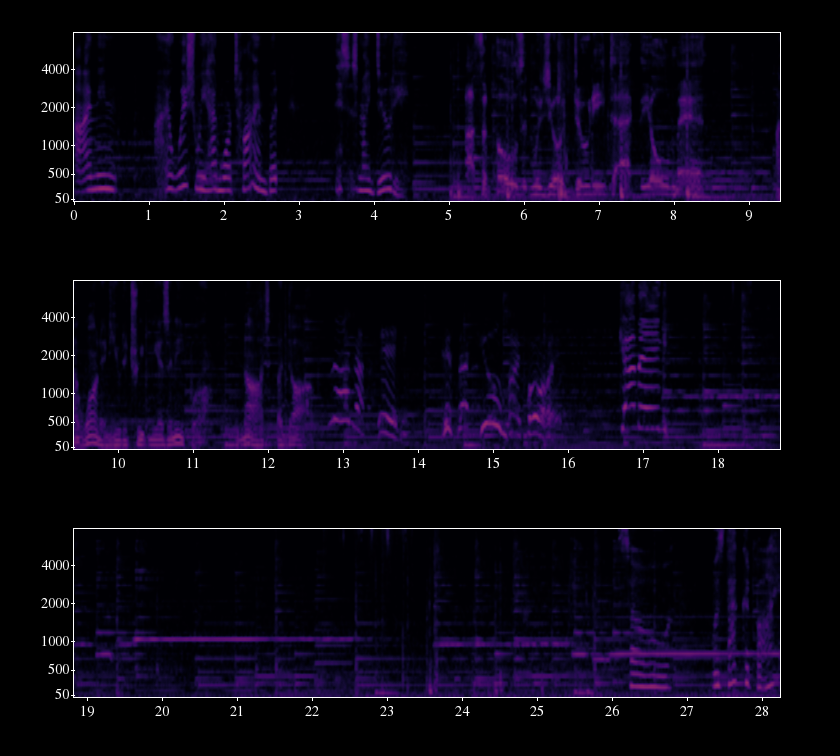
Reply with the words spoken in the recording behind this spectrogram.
I mean, I wish we had more time, but this is my duty. I suppose it was your duty to act the old man. I wanted you to treat me as an equal, not a dog. No, not pig. Is that you, my boy? Coming! So, was that goodbye?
